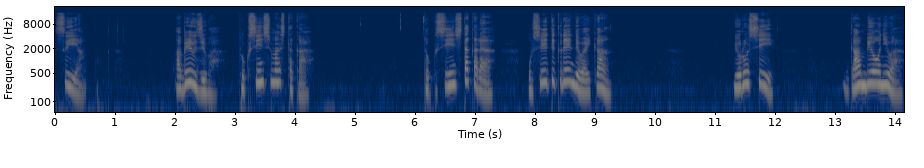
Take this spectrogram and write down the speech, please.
水安安倍氏は特進しましたか？特進したから教えてくれんではいかん。よろしい。眼病には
